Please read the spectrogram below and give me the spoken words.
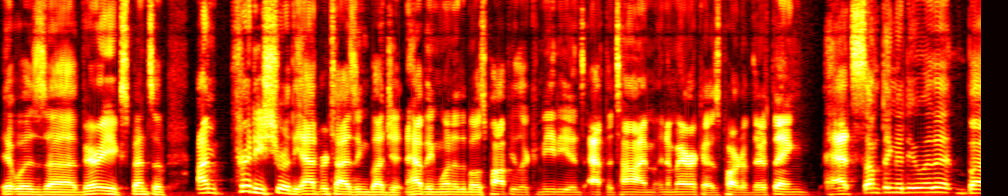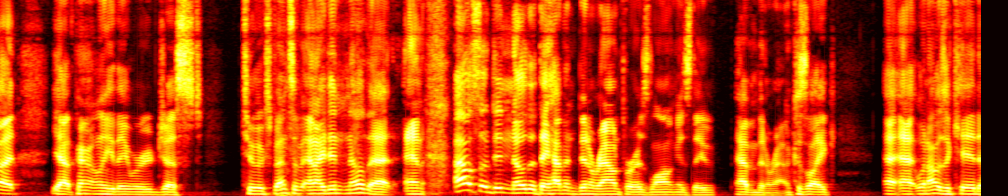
it was uh, very expensive. I'm pretty sure the advertising budget and having one of the most popular comedians at the time in America as part of their thing had something to do with it. But yeah, apparently they were just too expensive, and I didn't know that. And I also didn't know that they haven't been around for as long as they haven't been around. Because like at, at- when I was a kid,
